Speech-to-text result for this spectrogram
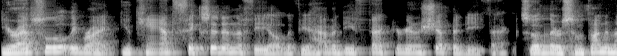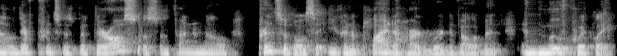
You're absolutely right. You can't fix it in the field. If you have a defect, you're going to ship a defect. So there's some fundamental differences, but there are also some fundamental principles that you can apply to hardware development and move quickly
